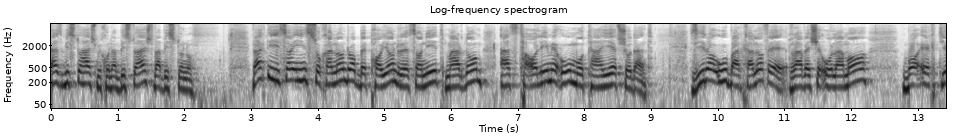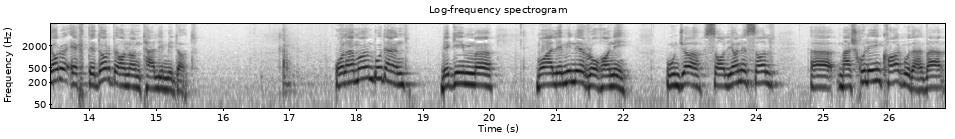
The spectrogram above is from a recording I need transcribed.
از 28 می‌خونم 28 و 29 وقتی عیسی این سخنان را به پایان رسانید مردم از تعالیم او متحیر شدند. زیرا او برخلاف روش علما با اختیار و اقتدار به آنان تعلیم می‌داد. علما هم بودن. بگیم معلمین روحانی. اونجا سالیان سال مشغول این کار بودند و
